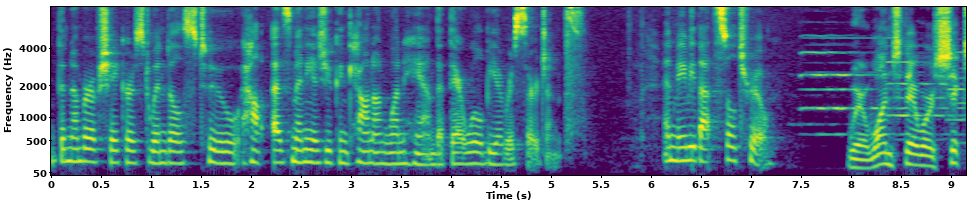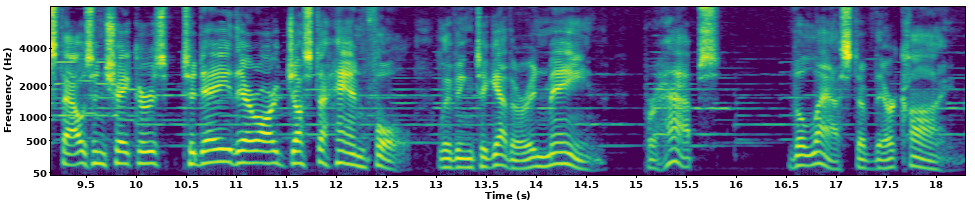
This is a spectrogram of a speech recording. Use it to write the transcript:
the number of shakers dwindles to how, as many as you can count on one hand, that there will be a resurgence. And maybe that's still true. Where once there were 6,000 Shakers, today there are just a handful living together in Maine. Perhaps the last of their kind.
